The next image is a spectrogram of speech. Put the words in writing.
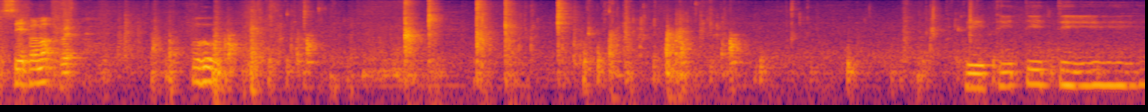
See if I'm up for it. Ooh. Dee, dee, dee, dee.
